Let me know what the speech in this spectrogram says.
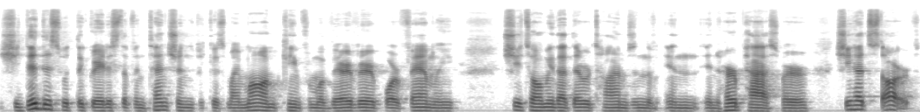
she did this with the greatest of intentions because my mom came from a very very poor family. She told me that there were times in the in in her past where she had starved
